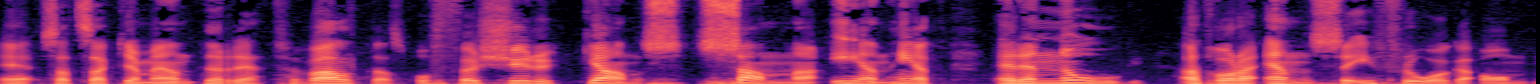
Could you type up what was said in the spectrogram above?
Eh, så att sakramenten rätt förvaltas. Och för kyrkans sanna enhet är det nog att vara ense i fråga om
